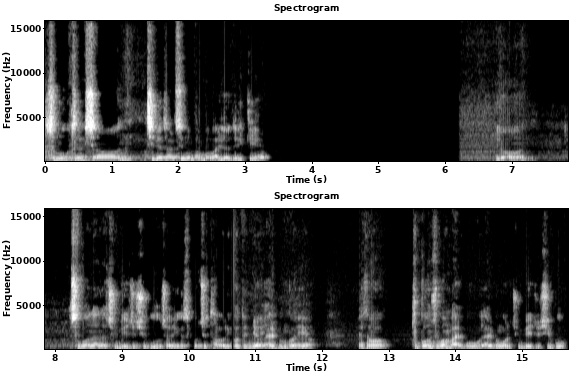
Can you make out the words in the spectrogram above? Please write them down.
손목 트랙션 집에서 할 수 있는 방법 알려드릴게요. 이런 수건 하나 준비해 주시고 저는 이거 스포츠 타월이거든요. 얇은 거예요. 그래서 두꺼운 수건 말고 얇은 걸 준비해 주시고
